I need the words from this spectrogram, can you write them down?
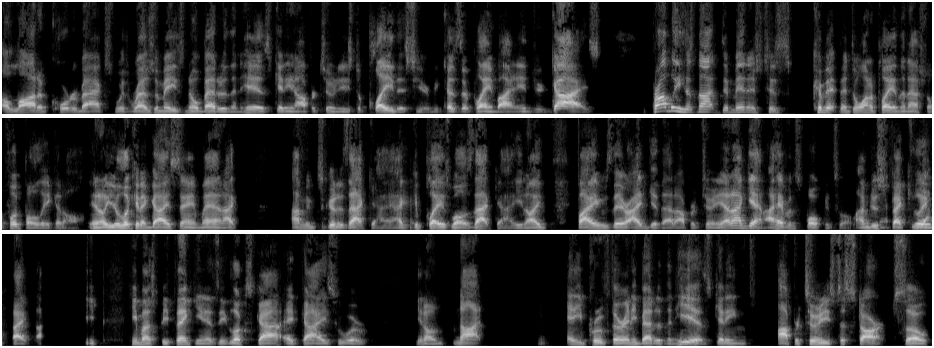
a lot of quarterbacks with resumes no better than his getting opportunities to play this year because they're playing behind injured guys probably has not diminished his commitment to want to play in the National Football League at all. You know, you're looking at guys saying, "Man, I I'm as good as that guy. I could play as well as that guy." You know, I, if I was there, I'd get that opportunity. And again, I haven't spoken to him. I'm just speculating. Yeah. I, I, he, he must be thinking as he looks at guys who are, you know, not any proof they're any better than he is, getting opportunities to start. So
